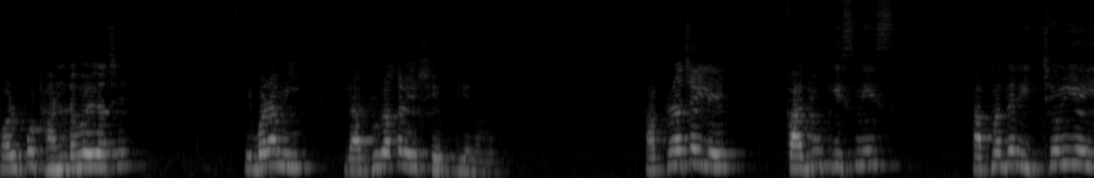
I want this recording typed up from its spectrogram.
অল্প ঠান্ডা হয়ে গেছে। এবার আমি লাড্ডুর আকারে শেপ দিয়ে নেব। আপনারা চাইলে কাজু কিশমিশ আপনাদের ইচ্ছে অনুযায়ী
